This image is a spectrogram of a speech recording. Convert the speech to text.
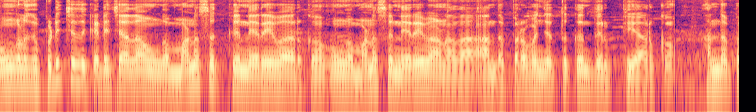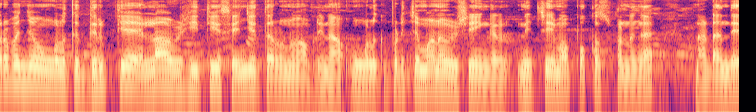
உங்களுக்கு பிடிச்சது கிடைச்சாதான் உங்கள் மனசுக்கு நிறைவாக இருக்கும். உங்கள் மனசு நிறைவானதான் அந்த பிரபஞ்சத்துக்கும் திருப்தியாக இருக்கும். அந்த பிரபஞ்சம் உங்களுக்கு திருப்தியாக எல்லா விஷயத்தையும் செஞ்சு தரணும் அப்படின்னா உங்களுக்கு பிடிச்சமான விஷயங்கள் நிச்சயமாக ஃபோக்கஸ் பண்ணுங்கள் நடந்தே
